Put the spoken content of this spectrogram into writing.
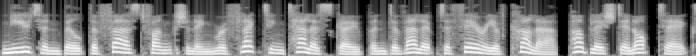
Newton built the first functioning reflecting telescope and developed a theory of color, published in Opticks,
